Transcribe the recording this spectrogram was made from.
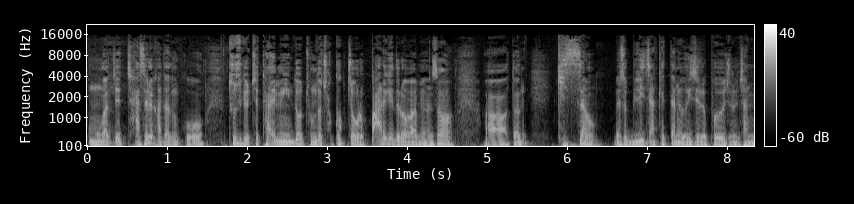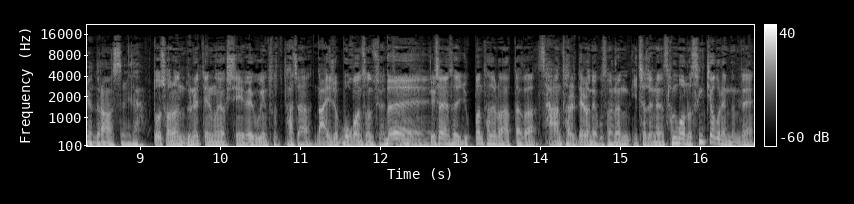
뭔가 이제 자세를 가다듬고 투수 교체 타이밍도 좀 더 적극적으로 빠르게 들어가면서 어, 어떤 기싸움에서 밀리지 않겠다는 의지를 보여주는 장면도 나왔습니다. 또 저는 눈에 띄는 건 역시 외국인 타자 나이저 모건 선수였죠. 네. 1차전에서 6번 타자로 나왔다가 4안타를 때려내고서는 2차전에는 3번으로 승격을 했는데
